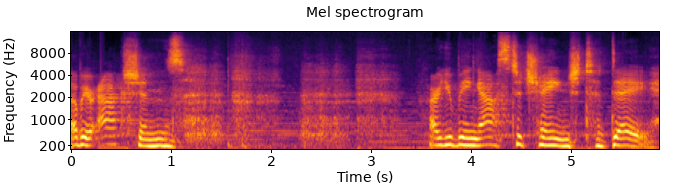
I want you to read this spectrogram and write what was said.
of your actions are you being asked to change today?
